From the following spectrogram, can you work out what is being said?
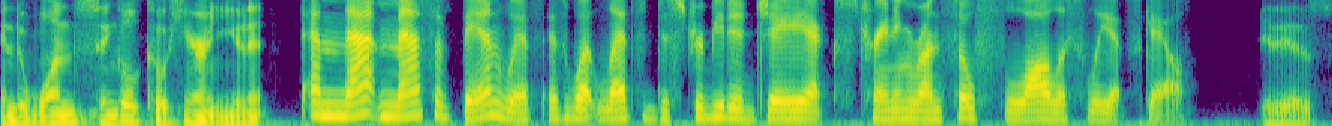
into one single coherent unit? And that massive bandwidth is what lets distributed JAX training run so flawlessly at scale. It is.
